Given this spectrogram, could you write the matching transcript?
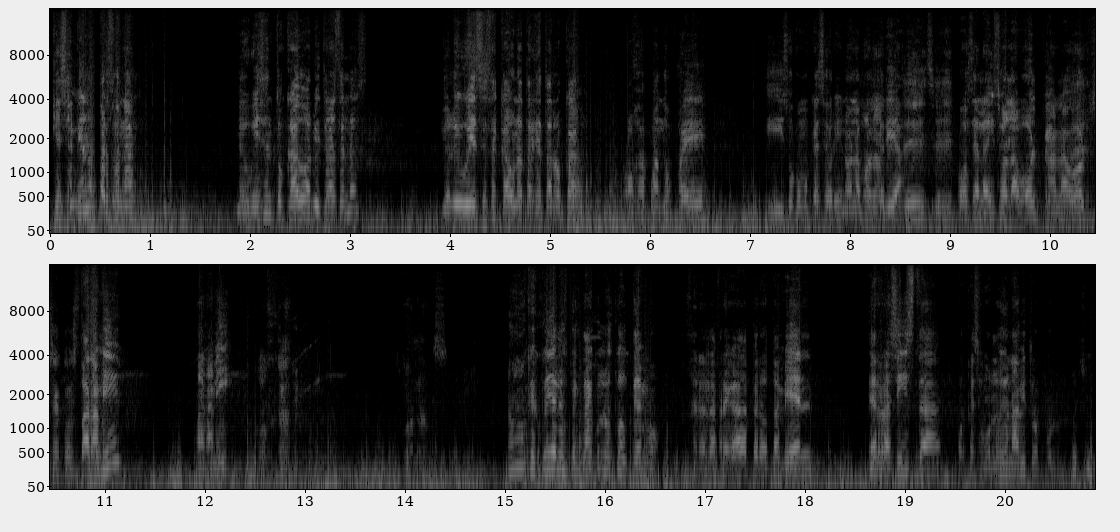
Que si a mí en lo personal me hubiesen tocado arbitrárselas, yo le hubiese sacado una tarjeta roja, roja cuando fue y hizo como que se orinó en la Como la portería. metí, sí. O se la hizo a la golpe. A la golpe se acostó. Para mí, para mí. Oja. No, que cuide el espectáculo es Cuauhtémoc. Será la fregada, pero también es racista porque se burló de un árbitro por, por su...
